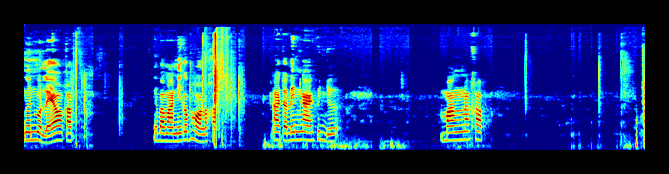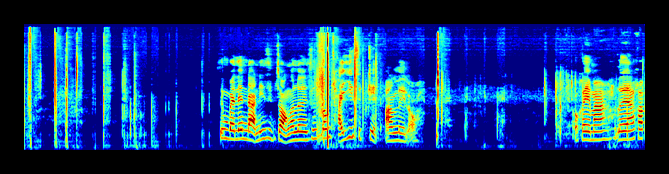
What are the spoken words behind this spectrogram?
เงินหมดแล้วครับในประมาณนี้ก็พอแล้วครับ น่าจะเล่นง่ายขึ้นเยอะ มั้งนะครับ ซึ่งไปเล่นด่านที่สิบสองกันเลย ซึ่งต้องใช้ยี่สิบเจ็ดอันเลยเหรอ เคมาเลยนะครับ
